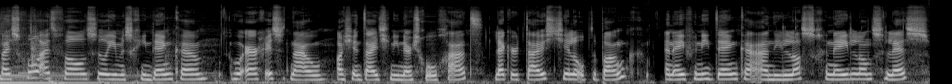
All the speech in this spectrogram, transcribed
Bij schooluitval zul je misschien denken: hoe erg is het nou als je een tijdje niet naar school gaat? Lekker thuis chillen op de bank en even niet denken aan die lastige Nederlandse les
